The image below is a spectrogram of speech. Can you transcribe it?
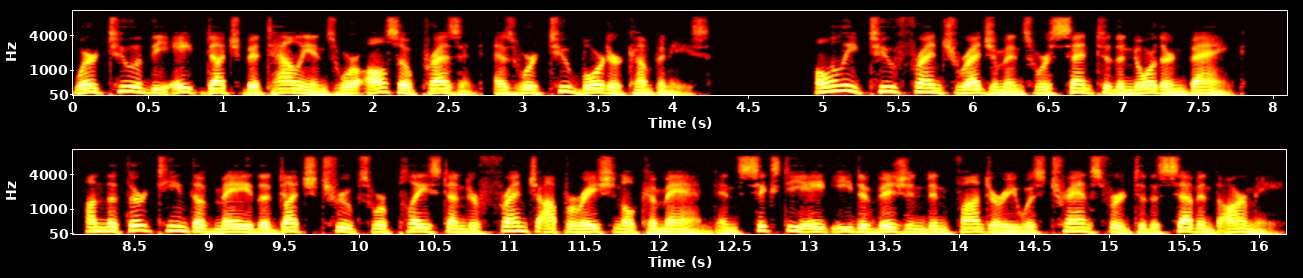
where two of the eight Dutch battalions were also present, as were two border companies. Only two French regiments were sent to the northern bank. On 13 May the Dutch troops were placed under French operational command and 68e Division d'Infanterie was transferred to the 7th Army.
